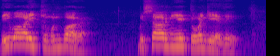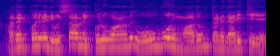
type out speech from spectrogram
தீபாவளிக்கு முன்பாக விசாரணையை துவங்கியது. அதன் பிறகு இந்த விசாரணை குழுவானது ஒவ்வொரு மாதமும் தனது அறிக்கையை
